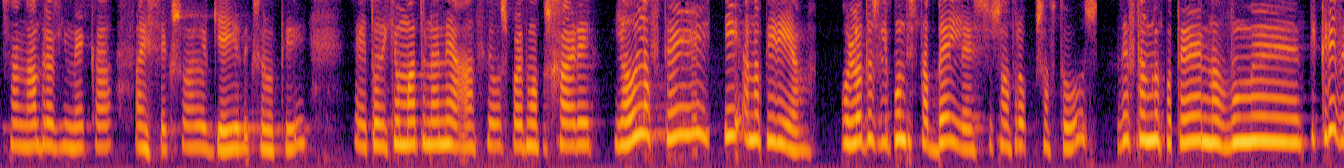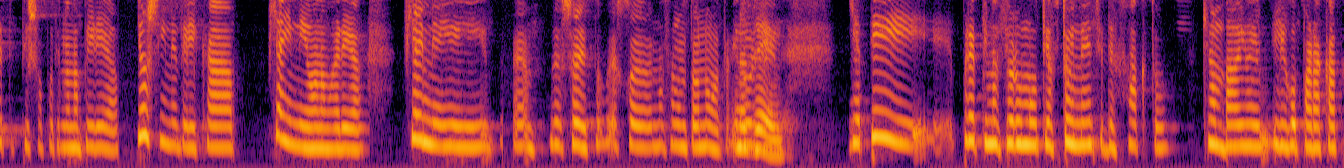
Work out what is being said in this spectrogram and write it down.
σαν άντρας, γυναίκα, bisexual, gay, δεν ξέρω τι. Ε, το δικαίωμά του να είναι άθεος, παραδείγματος χάρη. Για όλα αυτά η αναπηρία. Κολλώντας λοιπόν τις ταμπέλες στους ανθρώπους αυτούς, δεν φτάνουμε ποτέ να δούμε τι κρύβεται πίσω από την αναπηρία. Ποιος είναι τελικά, ποια είναι η Ιωάννα Μαρία, ποια είναι η. Ε, sorry, το, έχω ένα θέμα με το ονόματα. Η Γιατί πρέπει να θεωρούμε ότι αυτό είναι έτσι de facto και να πάει λίγο παρακάτω.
